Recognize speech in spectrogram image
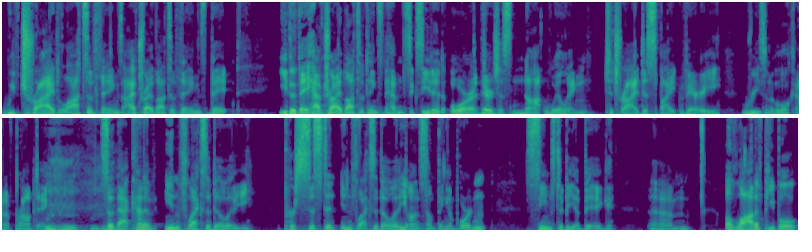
we've tried lots of things. I've tried lots of things. They either they have tried lots of things and haven't succeeded, or they're just not willing to try despite very reasonable kind of prompting. Mhm. Mhm. So that kind of inflexibility, persistent inflexibility on something important, seems to be a big. Um, a lot of people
